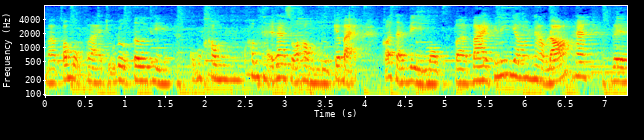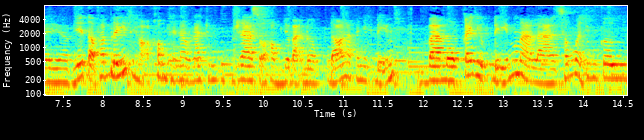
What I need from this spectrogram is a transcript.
mà có một vài chủ đầu tư thì cũng không không thể ra sổ hồng được cho bạn. Có thể vì một à, vài cái lý do nào đó ha, về giấy tờ pháp lý thì họ không thể nào ra chung, ra sổ hồng cho bạn được. Đó là cái nhược điểm. Và một cái nhược điểm mà là sống ở chung cư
